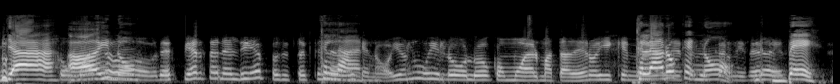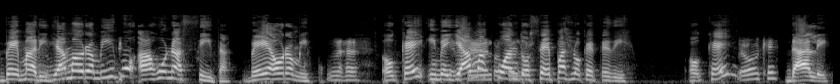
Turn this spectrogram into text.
ya, ay, no. despierta en el día, pues estoy pensando que no, yo no voy luego, luego como al matadero y que me Claro que no. Ve, ve, Mari, llama ahora mismo, haz una cita. Ve ahora mismo. ¿Ok? Y me llamas cuando sepas lo que te dije. ¿Ok? Ok. Dale.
